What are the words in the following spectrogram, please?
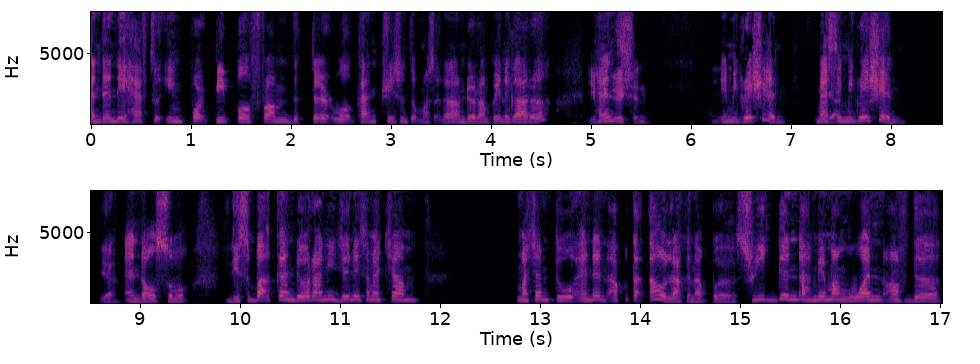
and then they have to import people from the third world countries untuk masuk dalam diorang punya negara Immigration. Mm. immigration mass Yeah. immigration Yeah. and also disebabkan diorang ni jenis macam macam tu and then aku tak tahulah kenapa Sweden dah memang one of the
